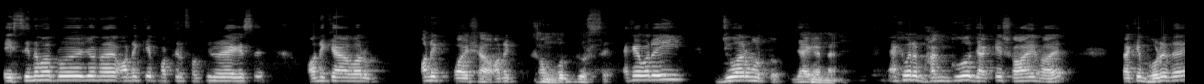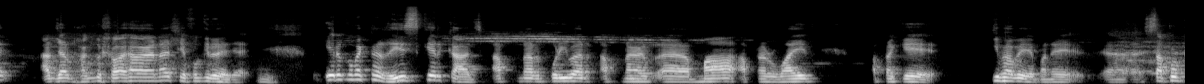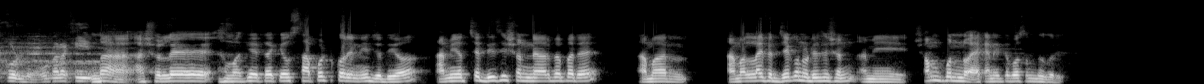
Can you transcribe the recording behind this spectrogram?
এই সিনেমা প্রয়োজনায় অনেকে পথের ফকির হয়ে গেছে অনেকে আবার অনেক পয়সা অনেক সম্পদ করছে একেবারেই জুয়ার মতো জায়গাটা। একেবারে ভাগ্য যাকে সহায় হয় তাকে ভরে দেয় আর যার ভাগ্য সহায় হয় না সে ফকির হয়ে যায়। এরকম একটা রিস্কের কাজ আপনার পরিবার আপনার মা আপনার ওয়াইফ আপনাকে কীভাবে মানে সাপোর্ট করল? ওনারা কি না, আসলে আমাকে এটা কেউ সাপোর্ট করেনি যদিও। আমি হচ্ছে ডিসিশন নেওয়ার ব্যাপারে আমার আমার লাইফের যে কোনো ডিসিশন আমি সম্পূর্ণ একা নিতে পছন্দ করি।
